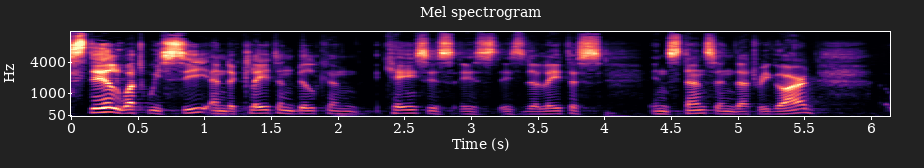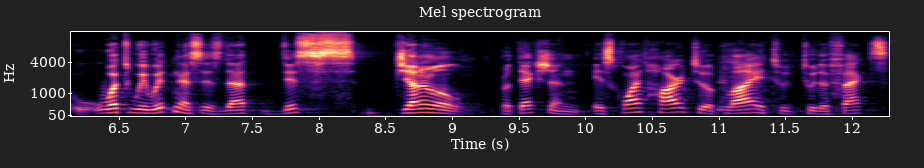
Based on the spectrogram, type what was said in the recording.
Still, what we see, and the Clayton Bilcon case is, is, is, the latest instance in that regard, what we witness is that this general protection is quite hard to apply to, to the facts,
